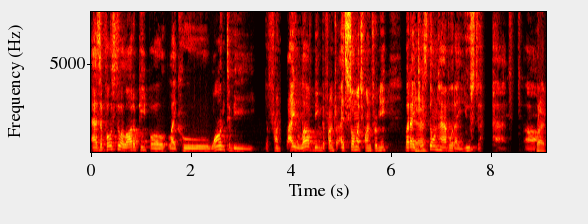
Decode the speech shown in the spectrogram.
As opposed to a lot of people like who want to be the front. I love being the front. It's so much fun for me, but I Yeah. just don't have what I used to have. Uh, Right.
